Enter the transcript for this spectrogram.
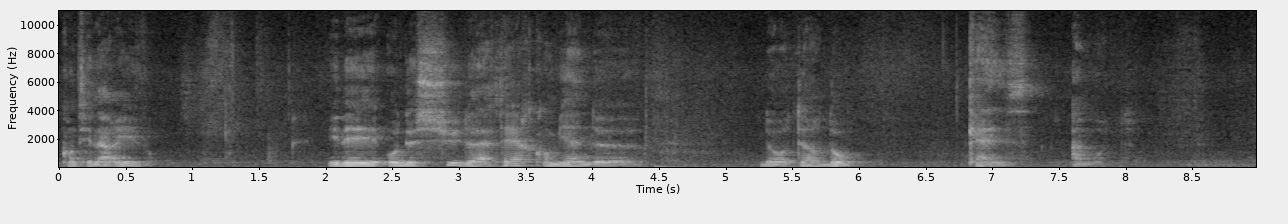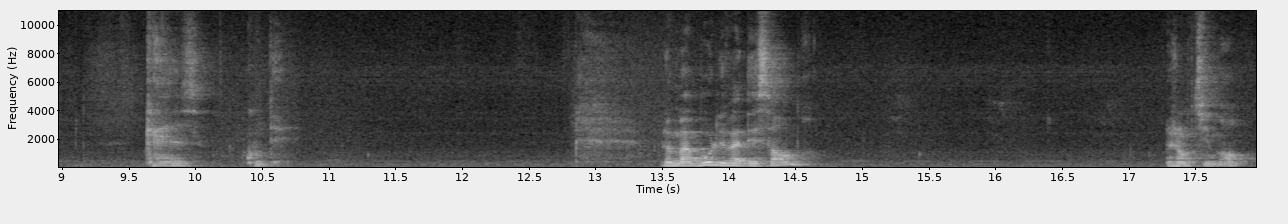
quand il arrive, il est au-dessus de la terre combien de, hauteur d'eau? 15 amot. 15 coudées. Le Maboul va descendre gentiment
